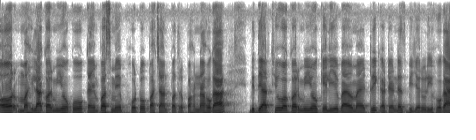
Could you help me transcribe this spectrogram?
और महिला कर्मियों को कैंपस में फ़ोटो पहचान पत्र पहनना होगा। विद्यार्थियों व कर्मियों के लिए बायोमेट्रिक अटेंडेंस भी ज़रूरी होगा।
